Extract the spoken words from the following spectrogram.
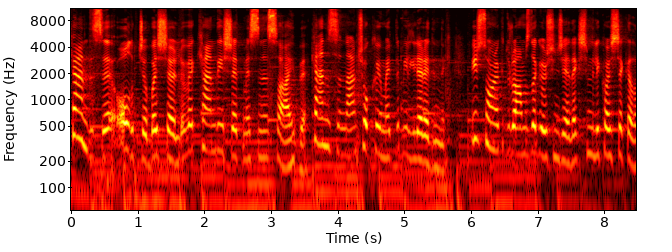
Kendisi oldukça başarılı ve kendi işletmesinin sahibi. Kendisinden çok kıymetli bilgiler edindik. Bir sonraki durağımızda görüşünceye dek şimdilik hoşçakalın.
